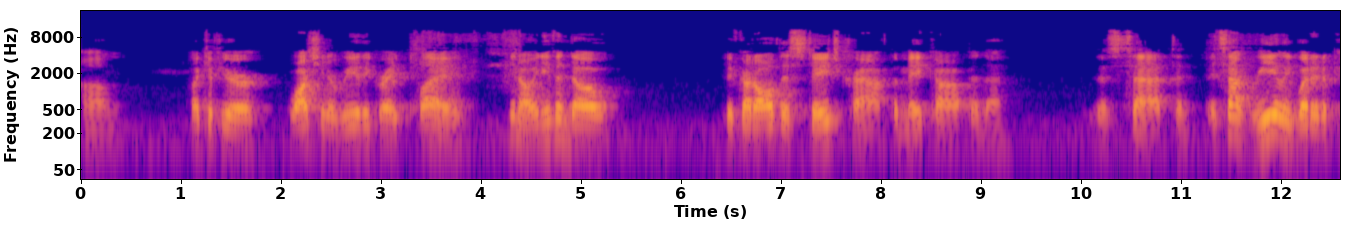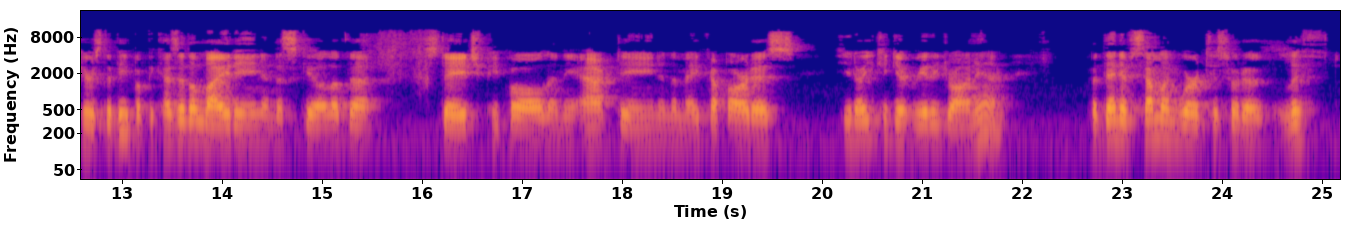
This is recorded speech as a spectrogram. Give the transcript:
Um, like if you're watching a really great play, you know, and even though they've got all this stagecraft, the makeup and the the set, and it's not really what it appears to be, but because of the lighting and the skill of the stage people and the acting and the makeup artists, you know, you can get really drawn in. But then if someone were to sort of lift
